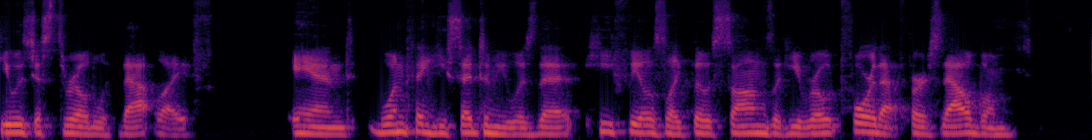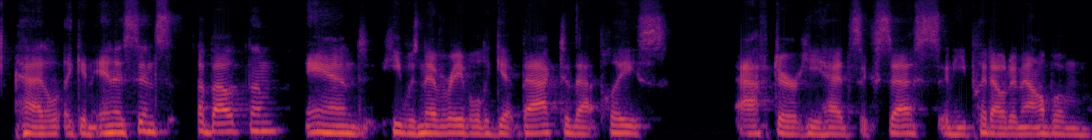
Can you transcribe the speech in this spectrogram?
he was just thrilled with that life and one thing he said to me was that he feels like those songs that he wrote for that first album had like an innocence about them and he was never able to get back to that place after he had success and he put out an album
